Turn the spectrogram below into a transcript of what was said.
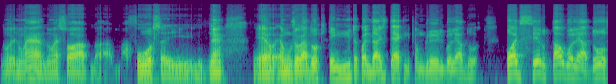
não, não é, não é só a, a força, e, né? É, é um jogador que tem muita qualidade técnica, é um grande goleador. Pode ser o tal goleador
